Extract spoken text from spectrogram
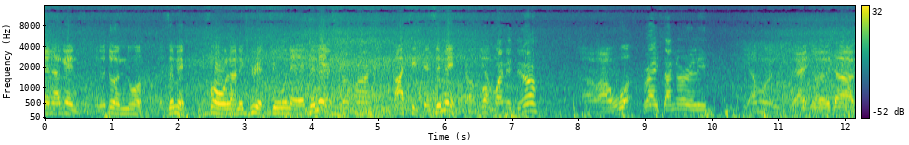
Good again. You don't know. You see me? Paul and the great Jonah, you see me? Yeah, man. Artist, you see me? Yeah, up on it, you know? Uh, what? Right and early. Yeah man, right now dog,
